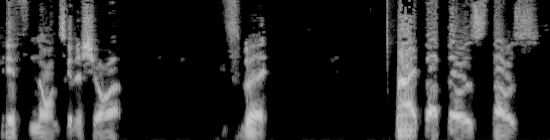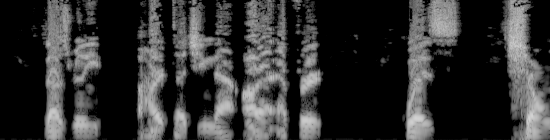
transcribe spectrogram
if no one's going to show up? But I thought that was that was that was really heart touching. That all that effort was shown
